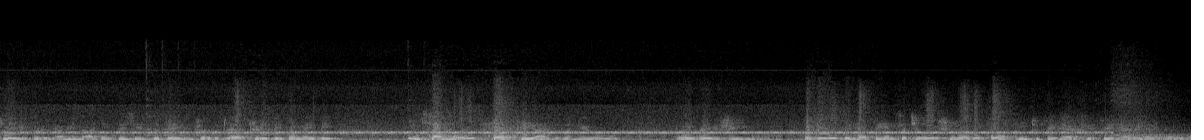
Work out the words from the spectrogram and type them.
slavery. I mean, I think this is the danger, that actually people may be in some ways happy under the new uh, regime, but they will be happy in a situation where they oughtn't to be happy. Be happy.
